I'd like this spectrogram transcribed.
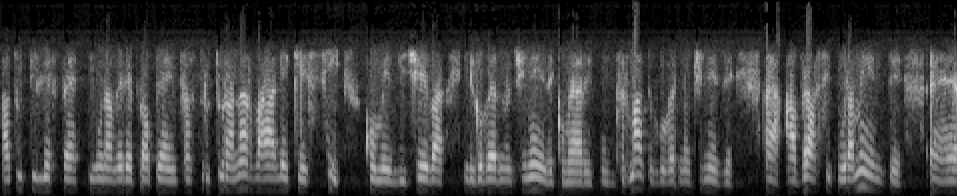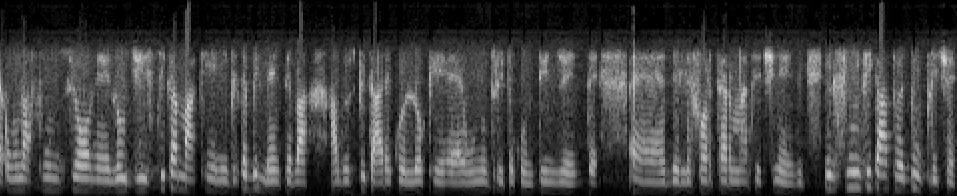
a tutti gli effetti una vera e propria infrastruttura navale che sì, come diceva il governo cinese, come ha riconfermato il governo cinese, eh, avrà sicuramente eh, una funzione logistica ma che inevitabilmente va ad ospitare ospitare quello che è un nutrito contingente eh, delle forze armate cinesi. Il significato è duplice,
